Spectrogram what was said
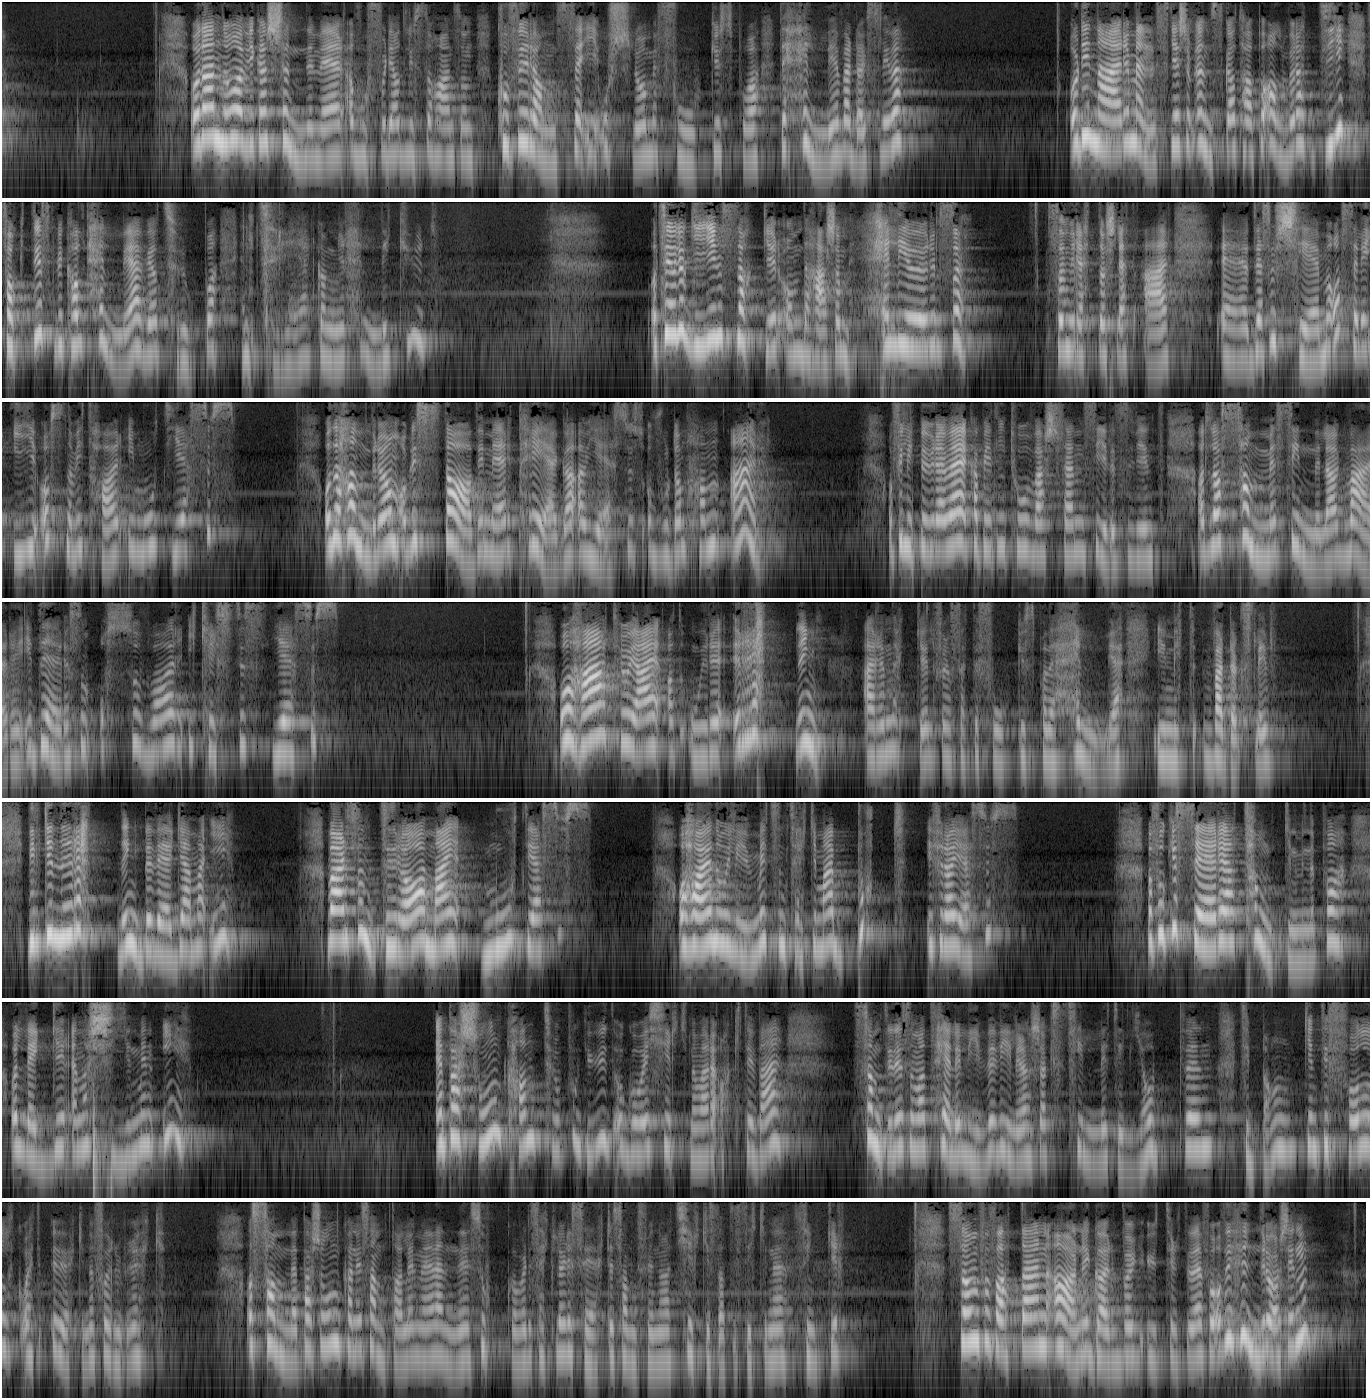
Og Det er nå vi kan skjønne mer av hvorfor de hadde lyst til å ha en sånn konferanse i Oslo med fokus på det hellige hverdagslivet. Ordinære mennesker som ønska å ta på alvor at de faktisk blir kalt hellige ved å tro på en tre ganger hellig Gud. Og Teologien snakker om det her som helliggjørelse, som rett og slett er eh, det som skjer med oss, eller i oss, når vi tar imot Jesus. Og det handler om å bli stadig mer prega av Jesus og hvordan han er. Og Filippebrevet kapittel 2 vers 5 sier det så fint at la samme sinnelag være i dere som også var i Kristus Jesus. Og her tror jeg at ordet retning er en nøkkel for å sette fokus på det hellige i mitt hverdagsliv. Hvilken retning beveger jeg meg i? Hva er det som drar meg mot Jesus? Og har jeg noe i livet mitt som trekker meg bort ifra Jesus? Hva fokuserer jeg tankene mine på og legger energien min i? En person kan tro på Gud og gå i kirken og være aktiv der, samtidig som at hele livet hviler en slags tillit til jobben, til banken, til folk og et økende forbruk. Og Samme person kan i samtale med venner sukke over det sekulariserte samfunnet og at kirkestatistikkene synker. Som forfatteren Arne Garborg uttrykte det for over 100 år siden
